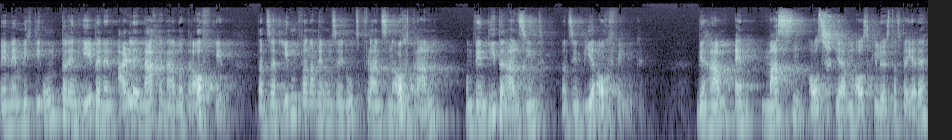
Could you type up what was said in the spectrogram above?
wenn nämlich die unteren Ebenen alle nacheinander draufgehen, dann sind irgendwann einmal unsere Nutzpflanzen auch dran und wenn die dran sind, dann sind wir auch fällig. Wir haben ein Massenaussterben ausgelöst auf der Erde.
